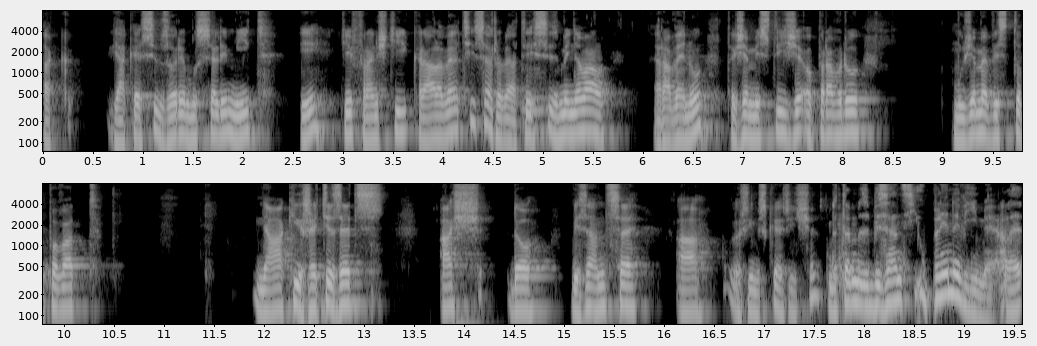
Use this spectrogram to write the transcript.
tak jaké si vzory museli mít i ti franští králové císařové. A ty jsi zmiňoval Ravenu, takže myslíš, že opravdu můžeme vystupovat nějaký řetězec až do Byzance a římské říše? No tam z Byzancí úplně nevíme, ale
